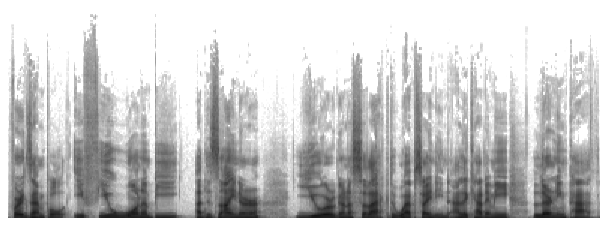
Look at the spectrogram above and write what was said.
For example, if you want to be a designer, you're going to select the website in Alecademy learning path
